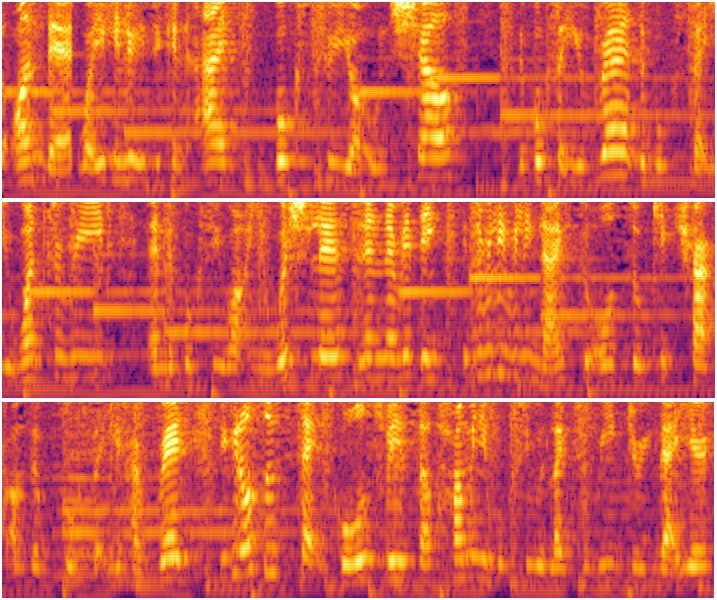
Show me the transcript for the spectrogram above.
on there. What you can do is you can add books to your own shelf the books that you've read, the books that you want to read, and the books you want on your wish list and everything. It's really, really nice to also keep track of the books that you have read. You can also set goals for yourself, how many books you would like to read during that year.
